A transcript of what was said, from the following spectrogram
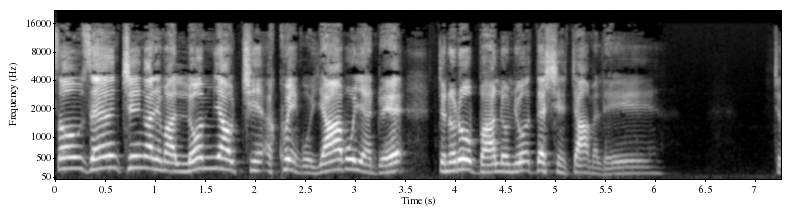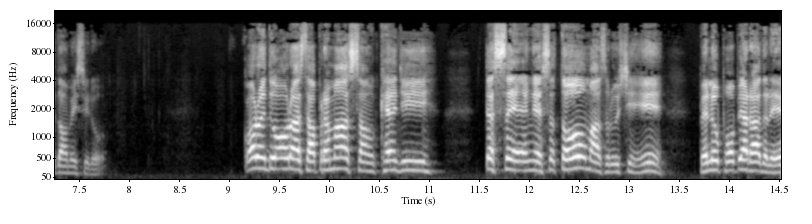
စုံစမ်းခြင်းကနေမှလွတ်မြောက်ခြင်းအခွင့်ကိုရဖို့ရန်အတွက်ကျွန်တော်တို့ဘာလိုမျိုးအသက်ရှင်ကြမလဲ။ချစ်တော်မိတ်ဆွေတို့ကောရိန္သုဩရစာပထမဆောင်ခန်းကြီး30အငယ်73မှာဆိုလို့ရှိရင်ဘယ်လိုဖော်ပြထားတယ်လဲ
